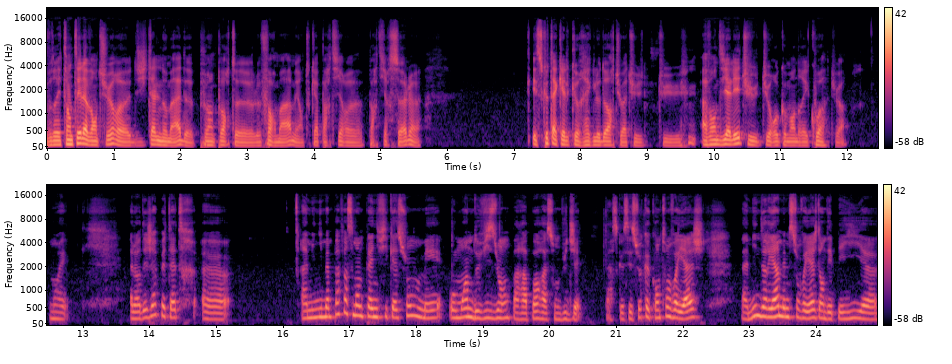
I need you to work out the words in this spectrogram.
voudrait tenter l'aventure euh, digital nomade, peu importe euh, le format, mais en tout cas partir, euh, partir seul. est-ce que tu as quelques règles d'or, tu vois tu, Avant d'y aller, tu, tu, recommanderais quoi, tu vois? Ouais. Alors déjà, peut-être euh, un minimum, pas forcément de planification, mais au moins de vision par rapport à son budget. Parce que c'est sûr que quand on voyage, bah, mine de rien, même si on voyage dans des pays euh,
